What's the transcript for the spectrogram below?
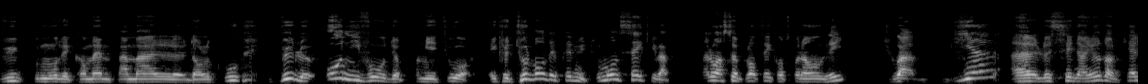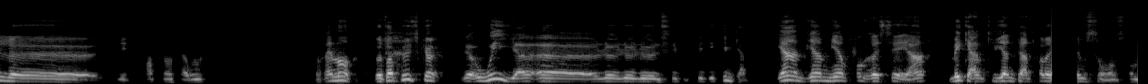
vu que tout le monde est quand même pas mal dans le coup, vu le haut niveau de premier tour et que tout le monde est prévenu, tout le monde sait qu'il va falloir se planter contre la Hongrie, je vois bien euh, le scénario dans lequel euh, les trois plantes à Hongrie. Vraiment. D'autant plus que, euh, oui, le, le, c'est une équipe qui a bien, bien, bien progressé, hein, mais qui, vient de perdre quand même son, son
